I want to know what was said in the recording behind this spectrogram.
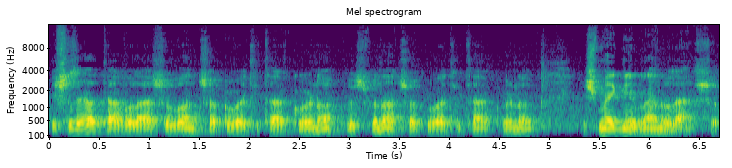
és az eltávolása van Chakravarti Thakurnak, Vishwanath Chakravarti Thakurnak, és megnyilvánulása.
